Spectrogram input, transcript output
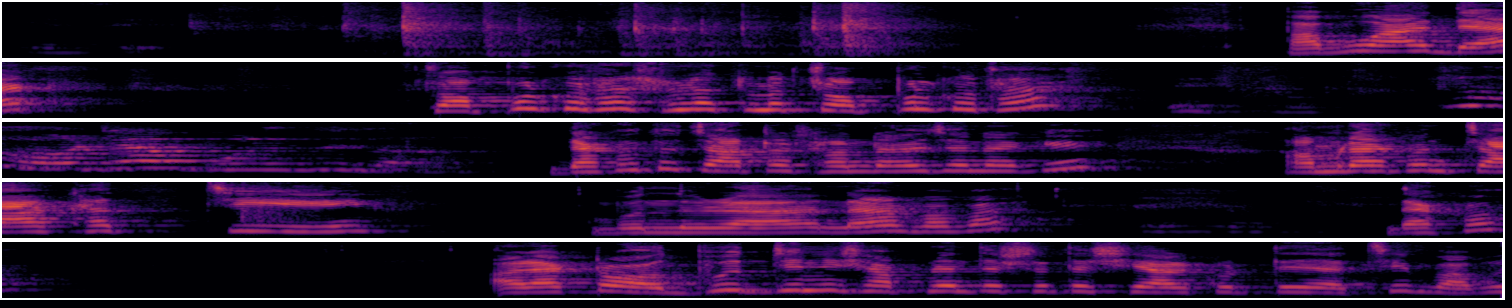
ঠিক আছে? বাবু আয় দেখ। চপ্পল কোথায় শোনা তোমার চপ্পল কোথায়? দেখো তো চাটা ঠান্ডা হয়েছে নাকি? আমরা এখন চা খাচ্ছি। বন্ধুরা না বাবা? দেখো। আর একটা অদ্ভুত জিনিস আপনাদের সাথে শেয়ার করতে যাচ্ছি। বাবু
